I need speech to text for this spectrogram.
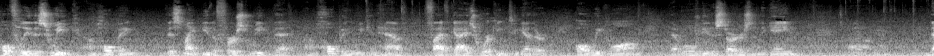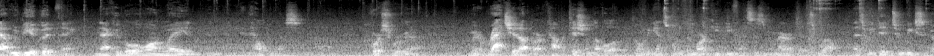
hopefully this week, I'm hoping this might be the first week that I'm hoping we can have five guys working together all week long that will be the starters in the game. Um, that would be a good thing, and that could go a long way in, in, in helping us. Of course, we're gonna we're gonna ratchet up our competition level of going against one of the marquee defenses in America as well, as we did two weeks ago.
